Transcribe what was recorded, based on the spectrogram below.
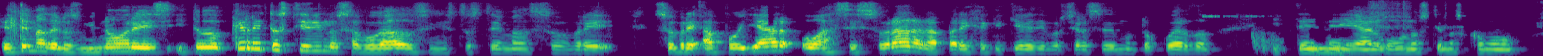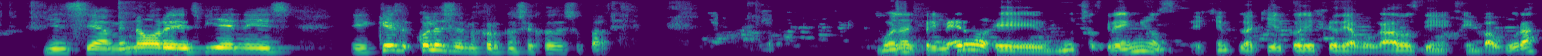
el tema de los menores y todo. ¿Qué retos tienen los abogados en estos temas sobre, sobre apoyar o asesorar a la pareja que quiere divorciarse de mutuo acuerdo y tiene algunos temas como bien sea menores, bienes? Eh, ¿Cuál es el mejor consejo de su parte? Bueno, el primero, eh, muchos gremios, ejemplo aquí el Colegio de Abogados de, Imbabura,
